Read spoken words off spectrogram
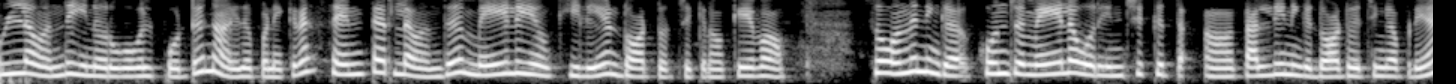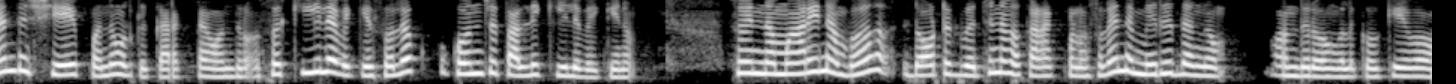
உள்ளே வந்து இன்னொரு ஓவல் போட்டு நான் இது பண்ணிக்கிறேன். சென்டரில் வந்து மேலேயும் கீழேயும் டாட் வச்சுக்கிறேன் ஓகேவா? ஸோ வந்து நீங்கள் கொஞ்சம் மேலே ஒரு இன்ச்சுக்கு த தள்ளி நீங்கள் டாட் வச்சிங்க அப்படின்னா இந்த ஷேப் வந்து உங்களுக்கு கரெக்டாக வந்துடும் ஸோ கீழே வைக்க சொல்ல கொஞ்சம் தள்ளி கீழே வைக்கணும். ஸோ இந்த மாதிரி நம்ம டாட்டட் வச்சு நம்ம கனெக்ட் பண்ண சொல்ல இந்த மிருதங்கம் வந்துடும் உங்களுக்கு ஓகேவா?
